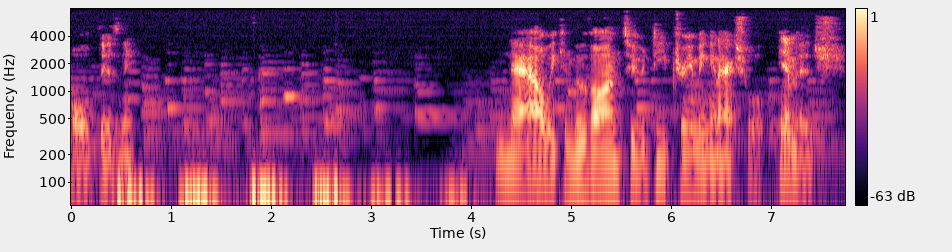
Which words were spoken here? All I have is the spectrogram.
Old Disney. Now we can move on to deep dreaming an actual image.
